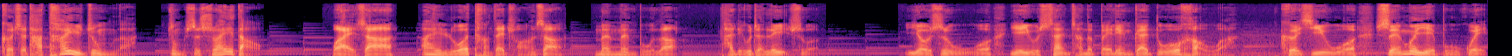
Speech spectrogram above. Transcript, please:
可是他太重了，总是摔倒。晚上，艾罗躺在床上闷闷不乐，他流着泪说：“要是我也有擅长的本领，该多好啊！可惜我什么也不会。”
